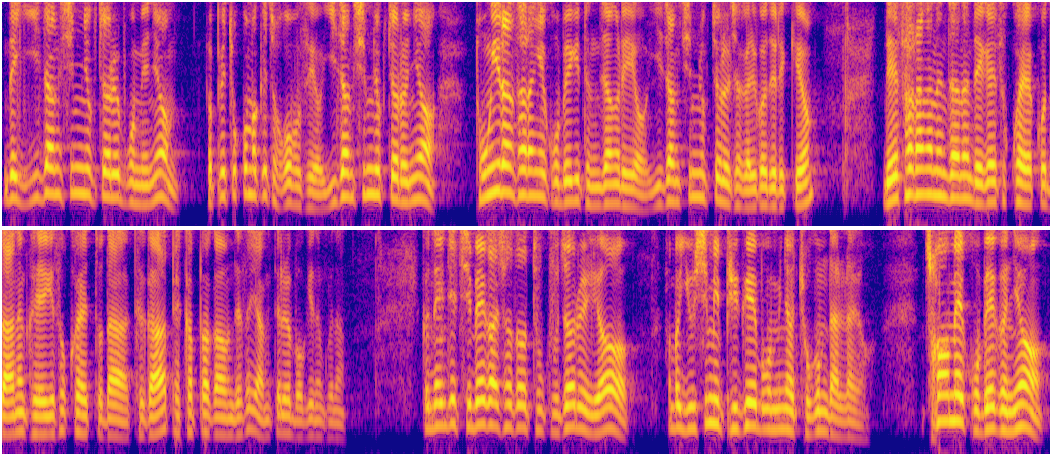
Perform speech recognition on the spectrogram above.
근데 2장 16절을 보면요. 옆에 조그맣게 적어 보세요. 2장 16절은요. 동일한 사랑의 고백이 등장을 해요. 2장 16절을 제가 읽어 드릴게요. 내 사랑하는 자는 내게 속하였고 나는 그에게 속하였도다. 그가 백합화 가운데서 양떼를 먹이는구나. 근데 이제 집에 가셔서 두 구절을요. 한번 유심히 비교해 보면요. 조금 달라요. 처음에 고백은요.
